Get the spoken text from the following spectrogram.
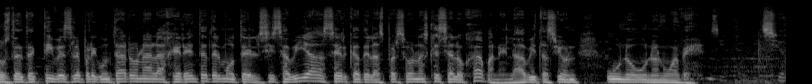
Los detectives le preguntaron a la gerente del motel si sabía acerca de las personas que se alojaban en la habitación 119. Información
